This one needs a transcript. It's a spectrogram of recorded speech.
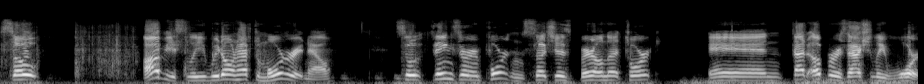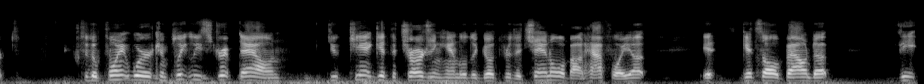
So, obviously, we don't have to mortar it now. So, things are important, such as barrel nut torque, and that upper is actually warped to the point where completely stripped down, you can't get the charging handle to go through the channel about halfway up. It gets all bound up. The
